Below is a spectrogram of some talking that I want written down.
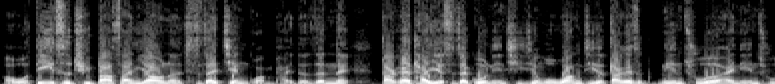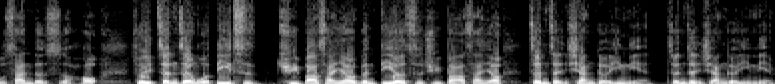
哦，我第一次去八三幺呢，是在建管排的任内，大概他也是在过年期间，我忘记了，大概是年初二还年初三的时候，所以整整我第一次去八三幺跟第二次去八三幺，整整相隔一年，整整相隔一年。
